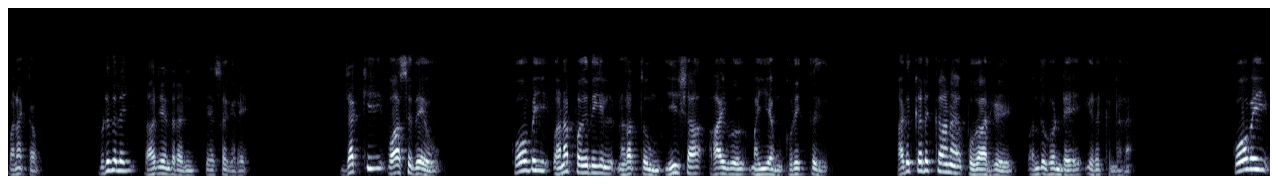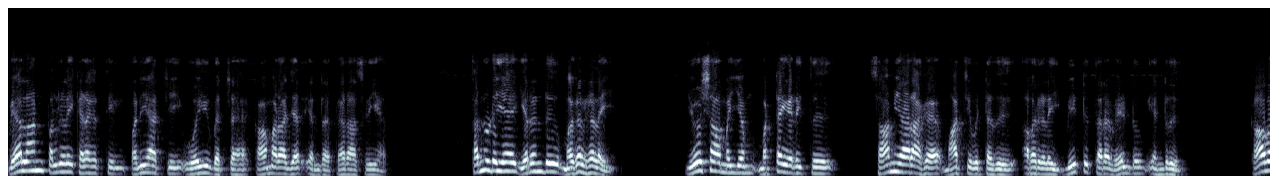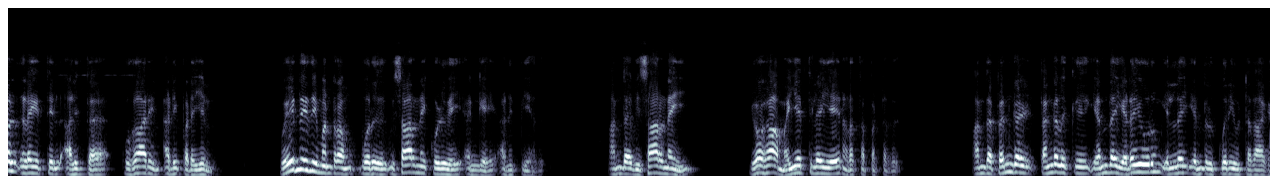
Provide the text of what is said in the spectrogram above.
வணக்கம். விடுதலை ராஜேந்திரன் பேசுகிறேன். ஜக்கி வாசுதேவ் கோவை வனப்பகுதியில் நடத்தும் ஈஷா ஆய்வு மையம் குறித்து அடுக்கடுக்கான புகார்கள் வந்து கொண்டே இருக்கின்றன. கோவை வேளாண் பல்கலைக்கழகத்தில் பணியாற்றி ஓய்வு பெற்ற காமராஜர் என்ற பேராசிரியர் தன்னுடைய இரண்டு மகள்களை யோஷா மையம் மட்டையடித்து சாமியாராக மாற்றிவிட்டது அவர்களை மீட்டு தர வேண்டும் என்று காவல் நிலையத்தில் அளித்த புகாரின் அடிப்படையில் உயர்நீதிமன்றம் ஒரு விசாரணை குழுவை அங்கே அனுப்பியது. அந்த விசாரணை யோகா மையத்திலேயே நடத்தப்பட்டது. அந்த பெண்கள் தங்களுக்கு எந்த இடையூறும் இல்லை என்று கூறிவிட்டதாக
